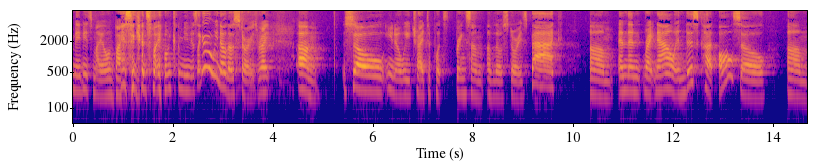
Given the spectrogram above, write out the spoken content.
maybe it's my own bias against my own community. It's like, oh, we know those stories, right? Um, so, you know, we tried to put, bring some of those stories back. Um, and then right now in this cut also, um,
